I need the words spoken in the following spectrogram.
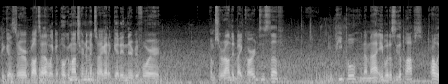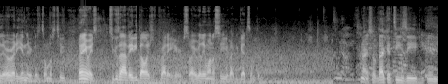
because they're about to have like a Pokemon tournament, so I gotta get in there before I'm surrounded by cards and stuff people, and I'm not able to see the pops. Probably they're already in there because it's almost two. But anyways, it's because I have $80 of credit here, so I really want to see if I could get something. All right, so back at TZ, and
